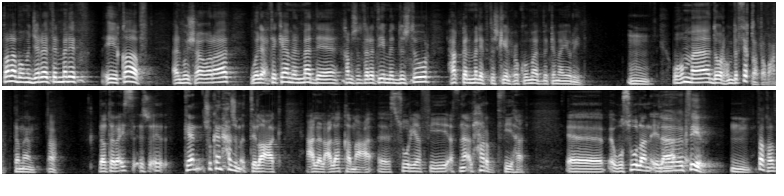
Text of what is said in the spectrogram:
طلبوا من جلالة الملك إيقاف المشاورات والاحتكام المادة 35 من الدستور حق الملك تشكيل حكومات كما يريد. مم. وهم دورهم بالثقة طبعا. تمام. آه. دكتور رئيس كان شو كان حجم اطلاعك على العلاقة مع سوريا في أثناء الحرب فيها؟ وصولا إلى آه كثير. مم. فقط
